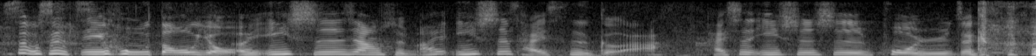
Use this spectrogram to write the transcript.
是不是几乎都有？呃，医师这样子哎，医师才四个啊。还是医师是迫于这个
